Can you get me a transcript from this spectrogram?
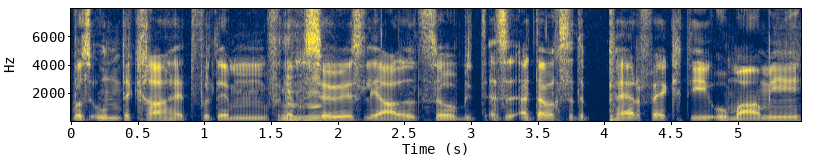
was unten hatte, von dem, von dem Mhm. Sösli also, mit- also hat einfach so der perfekte Umami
